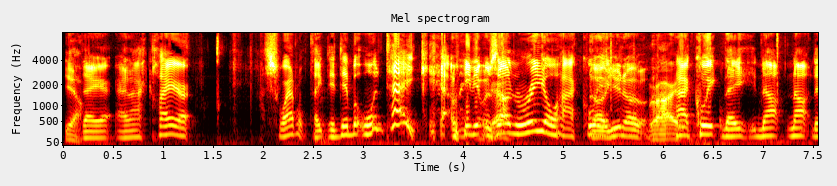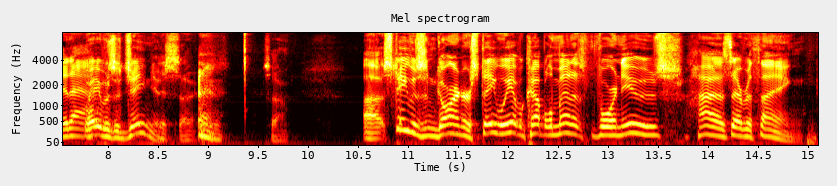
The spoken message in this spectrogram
yeah, there. And I Claire, I swear I don't think they did but one take. I mean, it was Yeah. unreal how quick. No, you know, Right. how quick they knocked knocked it out. Well, he was a genius. So, so. Uh, Steve is in Garner. Steve, we have a couple of minutes before news. How's everything?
